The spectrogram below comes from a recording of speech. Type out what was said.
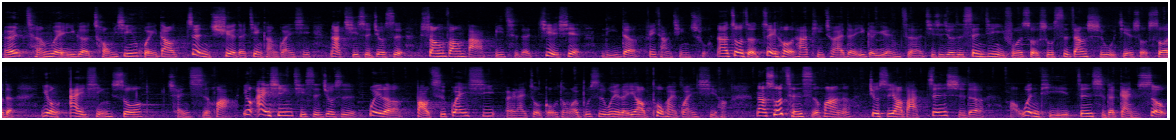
而成为一个重新回到正确的健康关系，那其实就是双方把彼此的界限离得非常清楚。那作者最后他提出来的一个原则，其实就是圣经以佛所书四章十五节所说的：用爱心说诚实化。用爱心其实就是为了保持关系而来做沟通，而不是为了要破坏关系哈。那说诚实话呢，就是要把真实的啊问题、真实的感受、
